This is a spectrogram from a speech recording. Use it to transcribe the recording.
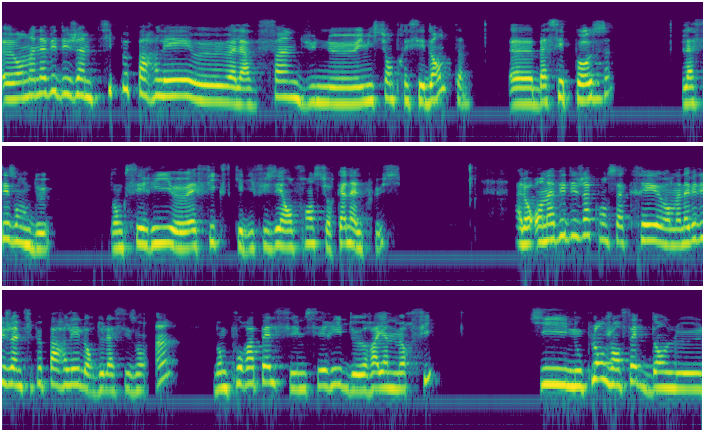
euh, on en avait déjà un petit peu parlé euh, à la fin d'une émission précédente. Bah, c'est Pause, la saison 2, donc série FX qui est diffusée en France sur Canal+. Alors on avait déjà consacré, on en avait déjà un petit peu parlé lors de la saison 1. Donc pour rappel, c'est une série de Ryan Murphy qui nous plonge en fait dans le,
